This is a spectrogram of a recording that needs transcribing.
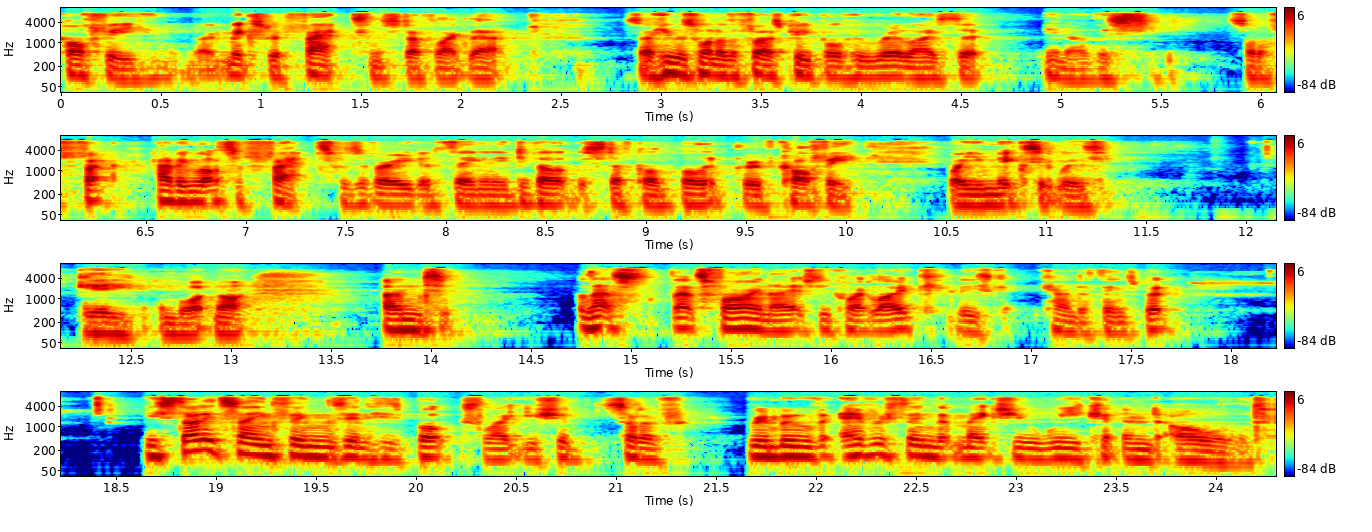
coffee, like mixed with fats and stuff like that. So he was one of the first people who realized that you know this sort of fat, having lots of fats was a very good thing, and he developed this stuff called bulletproof coffee, where you mix it with ghee and whatnot, and that's that's fine. I actually quite like these kind of things, but he started saying things in his books like you should sort of remove everything that makes you weak and old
